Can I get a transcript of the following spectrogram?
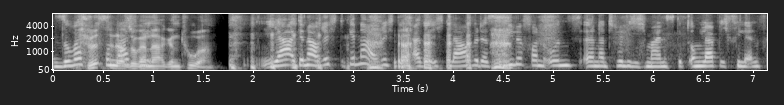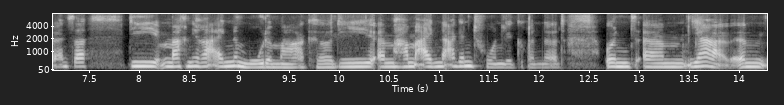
sowas ich wüsste da Beispiel, sogar eine Agentur. Ja, genau, richtig, genau, richtig. Also ich glaube, dass viele von uns äh, natürlich, ich meine, es gibt unglaublich viele Influencer, die machen ihre eigene Modemarke, die ähm, haben eigene Agenturen gegründet. Und ähm, ja, ähm,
